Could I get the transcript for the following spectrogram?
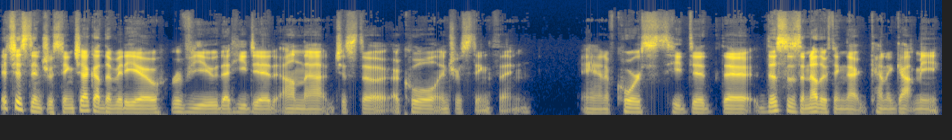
it's just interesting. Check out the video review that he did on that. Just a, a cool, interesting thing. And of course, he did the. This is another thing that kind of got me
